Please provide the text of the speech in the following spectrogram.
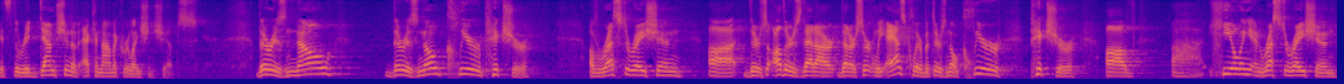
It's the redemption of economic relationships. There is no, there is no clearer picture of restoration. Uh, there's others that are, that are certainly as clear, but there's no clear picture of uh, healing and restoration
